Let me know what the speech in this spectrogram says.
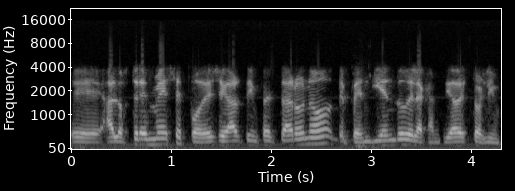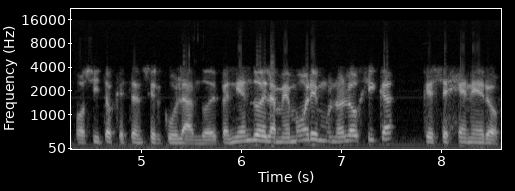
eh, a los tres meses podés llegarte a infectar o no, dependiendo de la cantidad de estos linfocitos que estén circulando, dependiendo de la memoria inmunológica que se generó.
